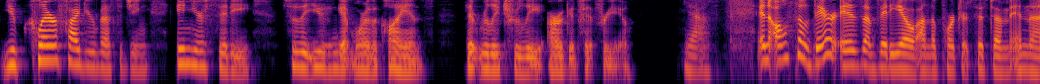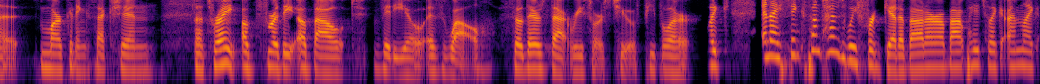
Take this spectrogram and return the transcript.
you clarified your messaging in your city so that you can get more of the clients that really truly are a good fit for you. Yeah. And also, there is a video on the portrait system in the marketing section. That's right. For the about video as well. So there's that resource too. If people are like, and I think sometimes we forget about our about page. Like, I'm like,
